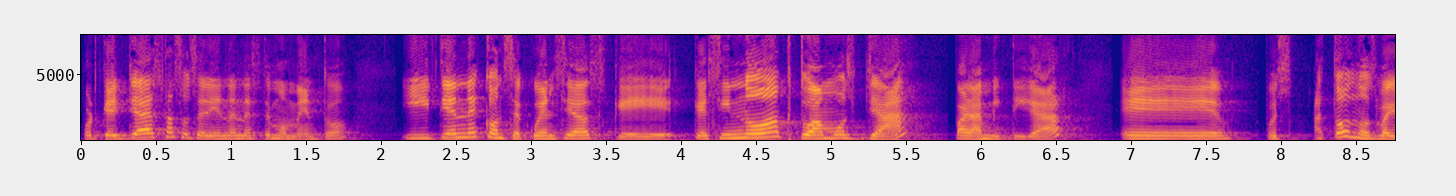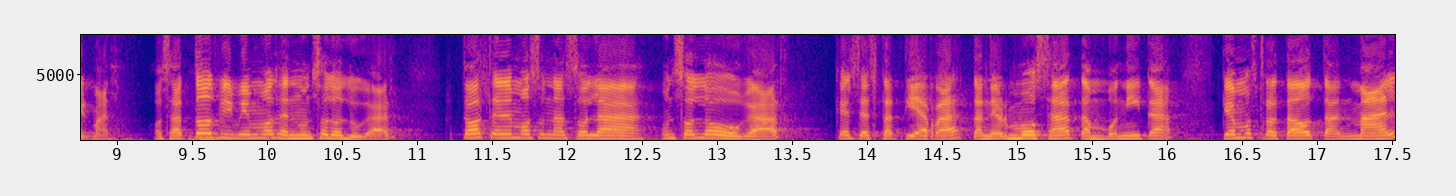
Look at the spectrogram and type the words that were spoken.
porque ya está sucediendo en este momento y tiene consecuencias que, que si no actuamos ya para mitigar, eh, pues a todos nos va a ir mal. O sea, todos vivimos en un solo lugar, todos tenemos una sola, un solo hogar, que es esta tierra tan hermosa, tan bonita, que hemos tratado tan mal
